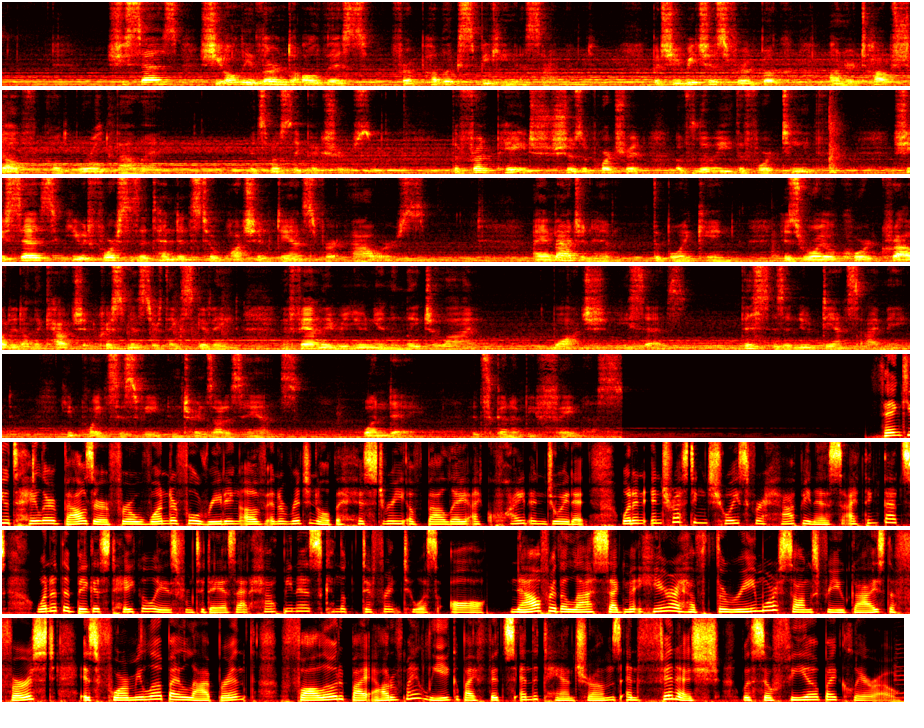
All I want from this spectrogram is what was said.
She says she only learned all this for a public speaking assignment, but she reaches for a book on her top shelf called World Ballet. It's mostly pictures. The front page shows a portrait of Louis XIV. She says he would force his attendants to watch him dance for hours. I imagine him, the boy king, his royal court crowded on the couch at Christmas or Thanksgiving, a family reunion in late July. Watch, he says. This is a new dance I made. He points his feet and turns out his hands. One day, it's gonna be famous. Thank you, Taylor Bowser, for a wonderful reading of an original, The History of Ballet. I quite enjoyed it. What an interesting choice for happiness. I think that's one of the biggest takeaways from today is that happiness can look different to us all. Now, for the last segment here, I have three more songs for you guys. The first is Formula by Labrinth, followed by Out of My League by Fitz and the Tantrums, and finished with Sofia by Clairo.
